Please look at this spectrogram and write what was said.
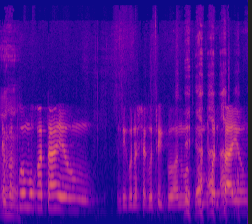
Eh magpumukha tayong, hindi ko nasagutin kung ano, magpumukha tayong,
